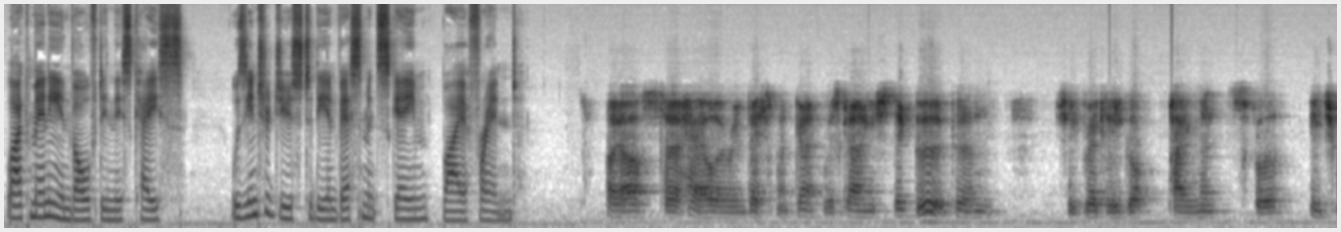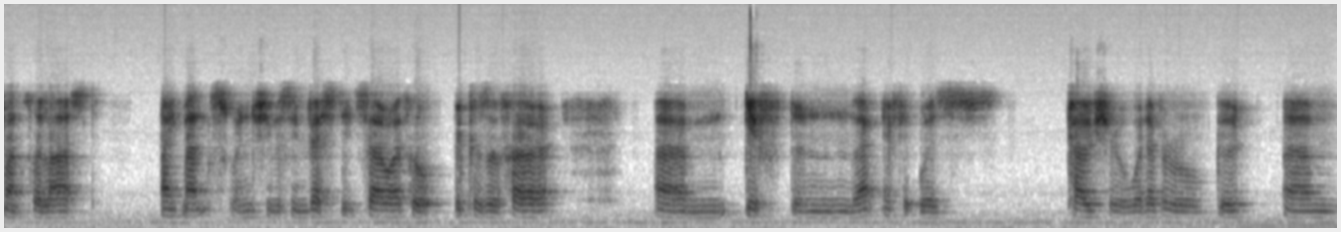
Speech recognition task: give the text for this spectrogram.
like many involved in this case, was introduced to the investment scheme by a friend. I asked her how her investment was going. She said good, and she'd regularly got payments for each month for the last eight months when she was invested. So I thought because of her um, gift and that, if it was kosher or whatever or good, um,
